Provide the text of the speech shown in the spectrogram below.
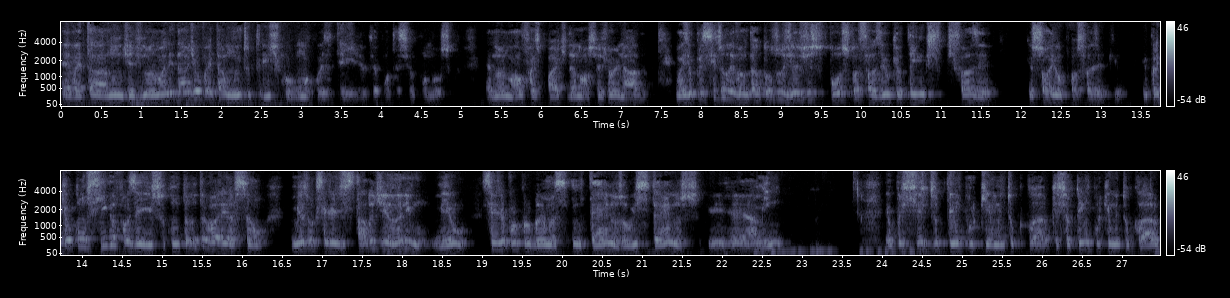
é, vai estar num dia de normalidade ou vai estar muito triste com alguma coisa terrível que aconteceu conosco. É normal, faz parte da nossa jornada. Mas eu preciso levantar todos os dias disposto a fazer o que eu tenho que fazer, que só eu posso fazer aquilo. E para que eu consiga fazer isso com tanta variação, mesmo que seja de estado de ânimo meu, seja por problemas internos ou externos é, a mim, eu preciso ter um porquê muito claro. Porque se eu tenho um porquê muito claro,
